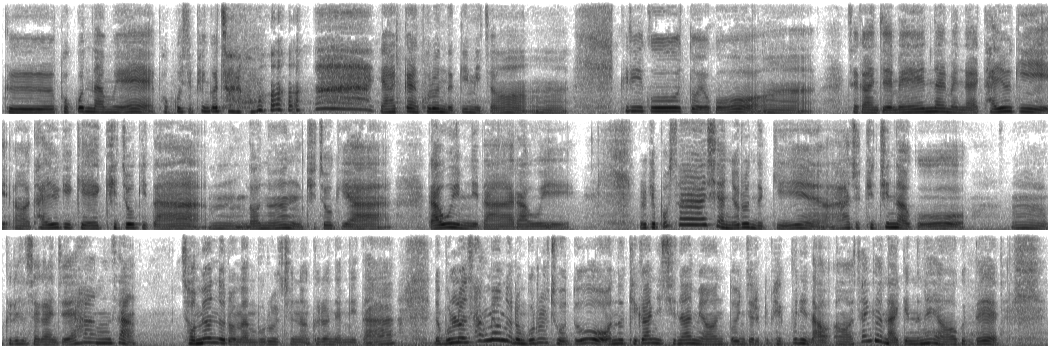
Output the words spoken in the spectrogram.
그 벚꽃나무에 벚꽃이 핀 것처럼 약간 그런 느낌이죠. 어. 그리고 또 요거 어, 제가 이제 맨날 맨날 다육이, 어, 다육이 개 귀족이다. 음, 너는 귀족이야. 라우입니다. 라우이. 이렇게 뽀사시한 이런 느낌 아주 귀티나고, 음, 그래서 제가 이제 항상 저면으로만 물을 주는 그런 애입니다. 물론 상면으로 물을 줘도 어느 기간이 지나면 또 이제 이렇게 백분이 나, 어, 생겨나기는 해요. 근데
